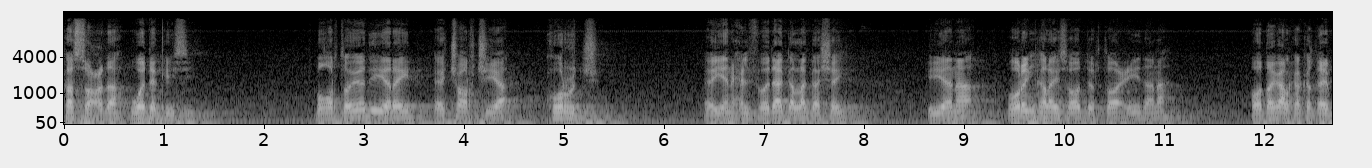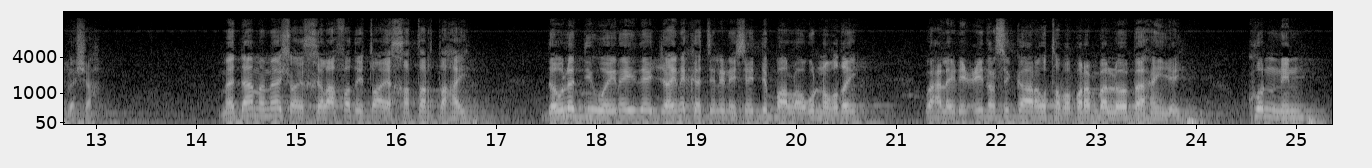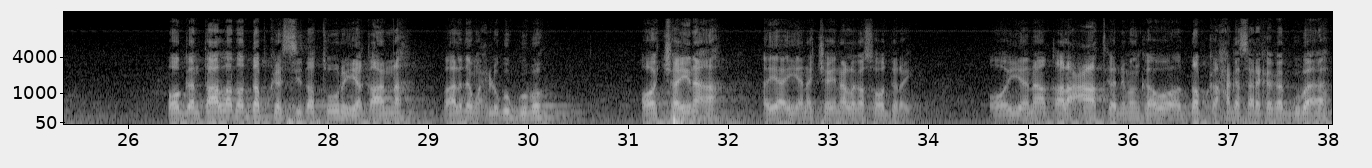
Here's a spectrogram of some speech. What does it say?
ka socda waddankiisii boqortooyadii yarayd ee georgiya kurj ee iyana xilfoodaagga la gashay iyana hurin kaley soo dirto ciidana oo dagaalka ka qayb gasha. Maadaama meeshu ay khilaafadii to ay khatar tahay dowladdii weynayd ee jayne ka telinaysay dib baa loogu noqday. Waxaa la yidhi ciidan si gaara u tababaran baa loo baahan yahay. Kun nin oo gantaallada dabka sida tuuri yaqaana baalidan wax lagu gubo oo jayno ah ayaa iyana jayno laga soo diray. Oo iyana qalacaadka nimanka dabka xagga sare kaga guba ah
